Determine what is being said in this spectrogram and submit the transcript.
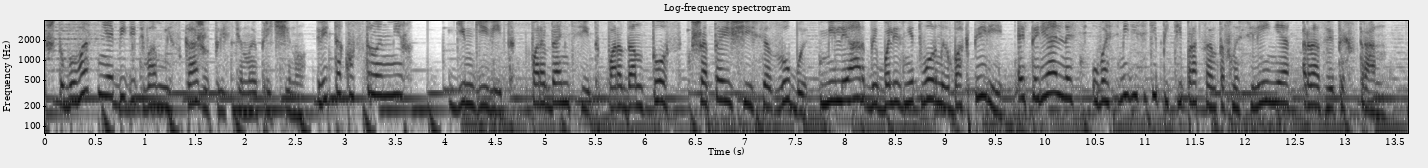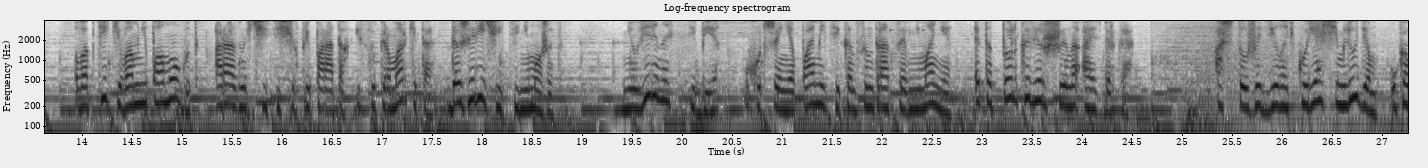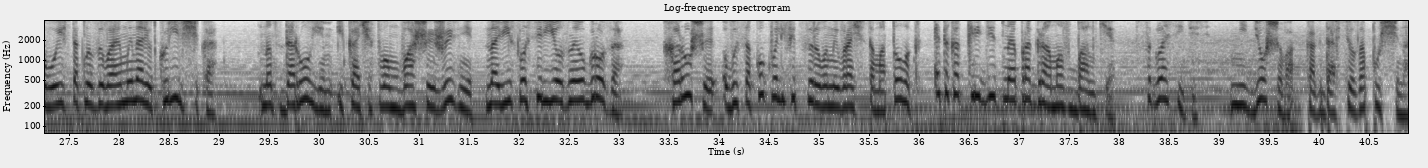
Чтобы вас не обидеть, вам не скажут истинную причину. Ведь так устроен мир. Гингивит, пародонтит, пародонтоз, шатающиеся зубы, миллиарды болезнетворных бактерий – это реальность у 85% населения развитых стран. В аптеке вам не помогут, о разных чистящих препаратах из супермаркета даже речи идти не может. Неуверенность в себе, ухудшение памяти и концентрация внимания – это только вершина айсберга. А что же делать курящим людям, у кого есть так называемый налет курильщика – над здоровьем и качеством вашей жизни нависла серьезная угроза. Хороший, высококвалифицированный врач-стоматолог – это как кредитная программа в банке. Согласитесь, недешево, когда все запущено.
